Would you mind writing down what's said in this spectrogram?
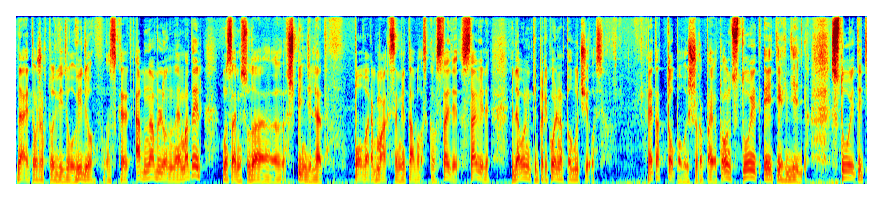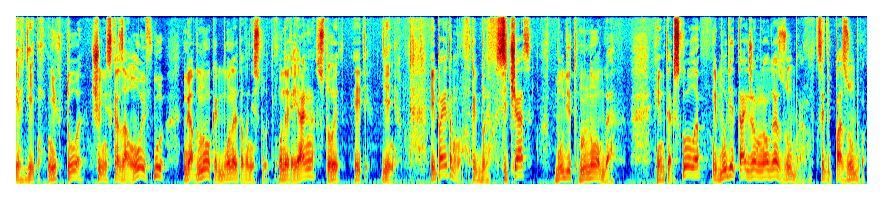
Да, это уже кто видел, видел, так сказать, обновленная модель. Мы сами сюда шпиндель от Power Max металловского ставили, и довольно-таки прикольно получилось. Это топовый шуруповерт. Он стоит этих денег. Стоит этих денег. Никто еще не сказал, ой, фу, говно, как бы он этого не стоит. Он реально стоит этих денег. И поэтому, как бы, сейчас будет много Интерскола и будет также много Зубра. Кстати, по Зубру,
